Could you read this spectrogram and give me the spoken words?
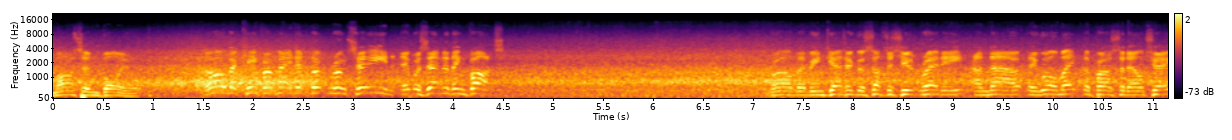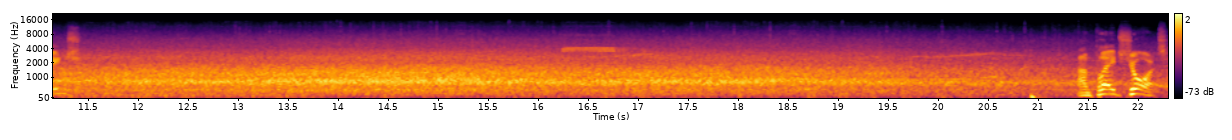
Martin Boyle. Oh, the keeper made it look routine. It was anything but. Well, they've been getting the substitute ready, and now they will make the personnel change. And played short.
